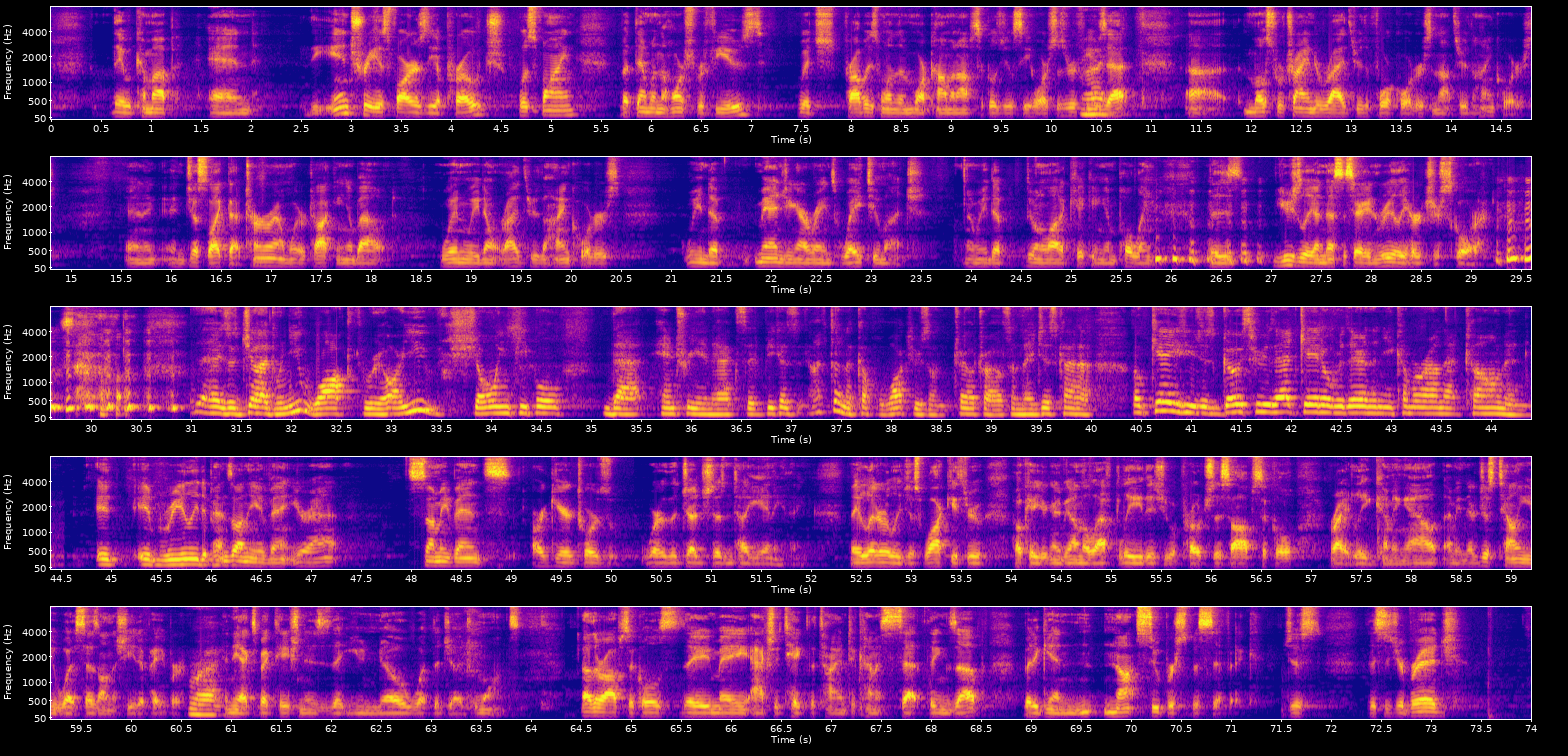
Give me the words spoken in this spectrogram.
They would come up, and the entry, as far as the approach, was fine. But then when the horse refused, which probably is one of the more common obstacles you'll see horses refuse Right. at, uh, most were trying to ride through the forequarters and not through the hindquarters. And, and just like that turnaround we were talking about, when we don't ride through the hindquarters, we end up managing our reins way too much. And we end up doing a lot of kicking and pulling that is usually unnecessary and really hurts your score. As a judge, when you walk through, are you showing people that entry and exit? Because I've done a couple walkthroughs on trail trials, and they just kind of, okay, you just go through that gate over there, and then you come around that cone, and It, it really depends on the event you're at. Some events are geared towards where the judge doesn't tell you anything. They literally just walk you through, okay, you're going to be on the left lead as you approach this obstacle, right lead coming out. I mean, they're just telling you what it says on the sheet of paper. Right. And the expectation is, is that you know what the judge wants. Other obstacles, they may actually take the time to kind of set things up, but again, n- not super specific. Just this is your bridge.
